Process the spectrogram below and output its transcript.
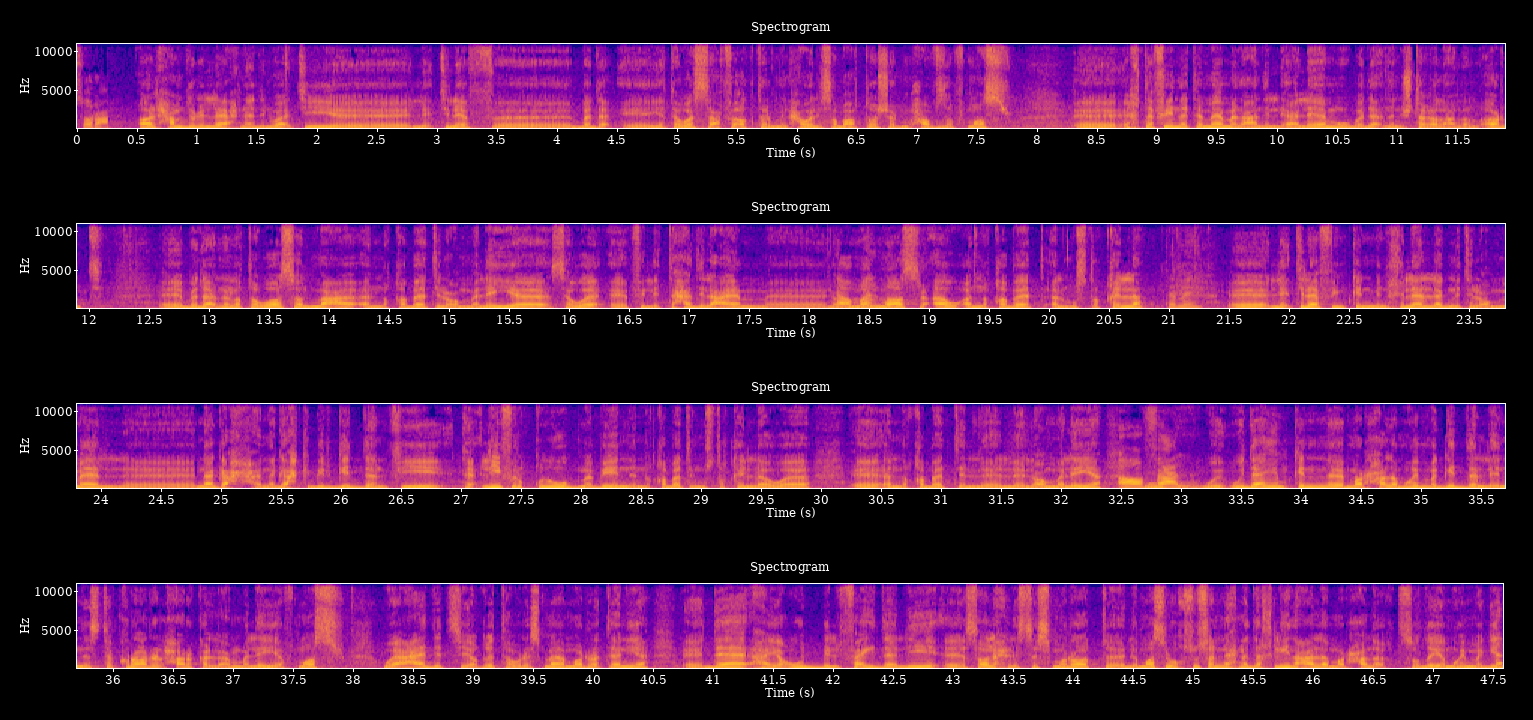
بسرعة. آه الحمد لله إحنا دلوقتي آه، الائتلاف آه، بدأ آه، يتوسع في أكتر من حوالي 17 محافظة في مصر. اختفينا تماما عن الإعلام وبدأنا نشتغل على الأرض. بدأنا نتواصل مع النقابات العمالية سواء آه، في الاتحاد العام آه، لعمال مصر. أو النقابات المستقلة. تمام. آه، الائتلاف يمكن من خلال لجنة العمال آه، نجح نجاح كبير جدا في تأليف القلوب ما بين النقابات المستقلة والنقابات ال- ال- العمالية. آه فعلا. وده يمكن مرحلة مهمة جدا لأن استقرار الحركة العمالية في مصر وإعادة صياغتها ورسمها مرة تانية آه، ده هيعود بالفايدة لصالح الاستثمارات آه، لمصر وخصوصا إن إحنا داخلين على مرحلة اقتصادية مهمة جدا.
